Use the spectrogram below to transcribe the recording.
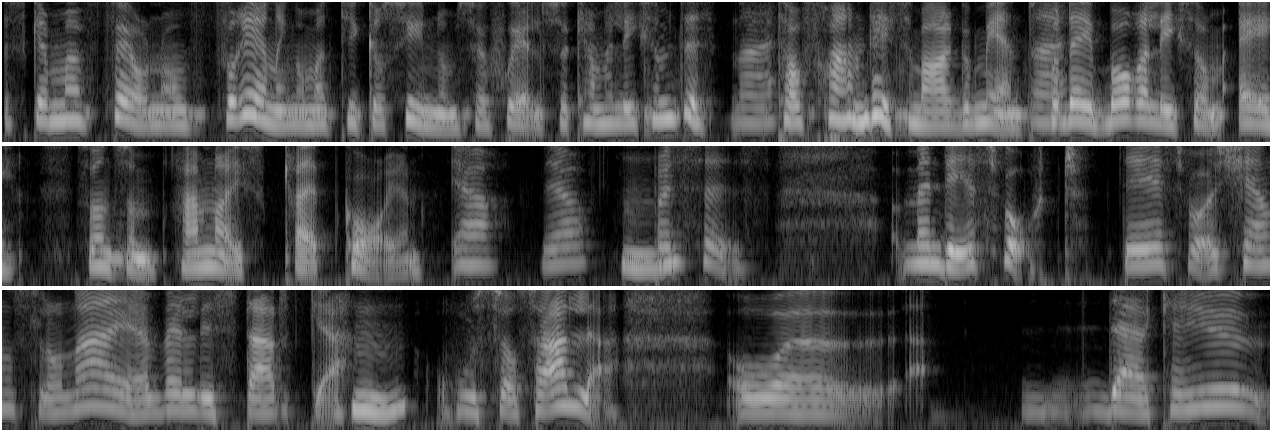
ska man få någon förändring om man tycker synd om sig själv så kan man liksom inte Nej. ta fram det som argument. För det bara liksom är sånt som hamnar i skräpkorgen. Ja, Ja, mm. precis. Men det är svårt. Det är svårt. Känslorna är väldigt starka mm. hos oss alla. Och eh, där kan ju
